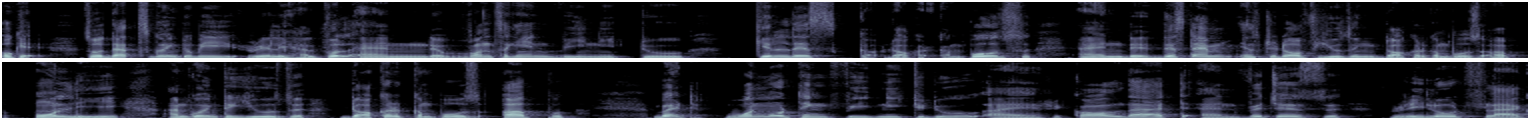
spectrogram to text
Okay so that's going to be really helpful. And once again we need to kill this docker compose and this time instead of using docker compose up only i'm going to use docker compose up but one more thing we need to do i recall that and which is reload flag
